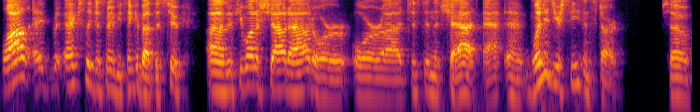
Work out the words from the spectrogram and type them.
while it actually just made me think about this too. Um, if you want to shout out or or uh, just in the chat, at, uh, when does your season start? So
